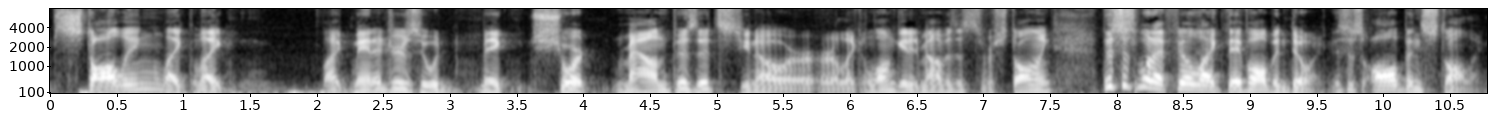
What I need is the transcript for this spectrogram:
stalling, like like like managers who would make short mound visits, you know, or, or like elongated mound visits for stalling. This is what I feel like they've all been doing. This has all been stalling.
